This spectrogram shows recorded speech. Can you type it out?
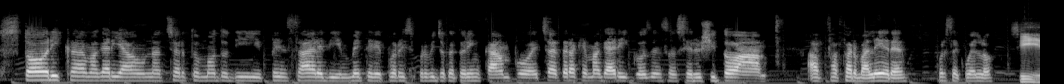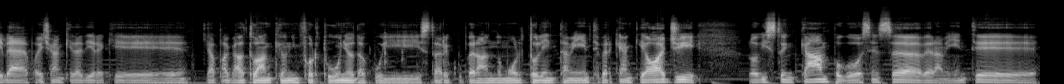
storica, magari ha un certo modo di pensare, di mettere, porre i propri giocatori in campo, eccetera, che magari Gosenson sia riuscito a, a far valere. Forse è quello. Sì, beh, poi c'è anche da dire che, che, ha pagato anche un infortunio da cui sta recuperando molto lentamente, perché anche oggi l'ho visto in campo, Gosens veramente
